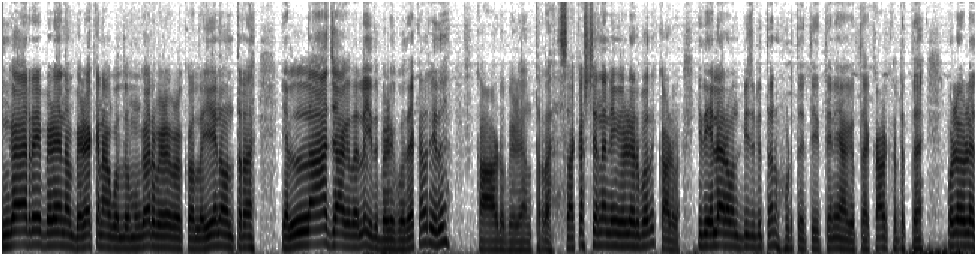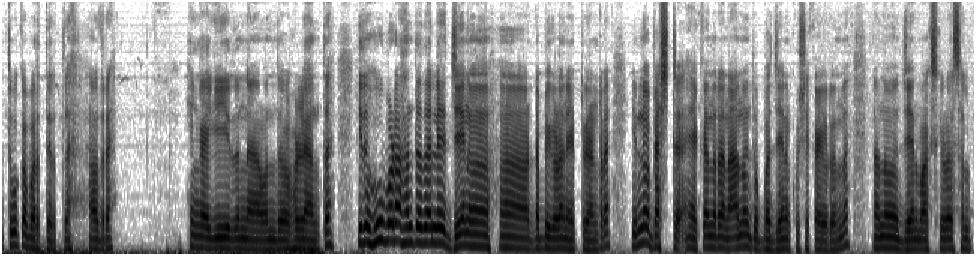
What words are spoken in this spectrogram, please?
ಹಿಂಗಾರಿ ಬೆಳೆ ನಾವು ಬೆಳೆಯೋಕ್ಕನಾಗೋಲ್ಲ ಮುಂಗಾರು ಬೆಳೆ ಬೆಳ್ಕೊಲ್ಲ, ಏನೋ ಒಂಥರ ಎಲ್ಲ ಜಾಗದಲ್ಲಿ ಇದು ಬೆಳಿಬೋದು. ಯಾಕಂದ್ರೆ ಇದು ಕಾಡು ಬೆಳೆ ಅಂತಾರೆ. ಸಾಕಷ್ಟು ಜನ ನೀವು ಹೇಳಿರ್ಬೋದು ಕಾಡು. ಇದು ಎಲ್ಲಾರ ಒಂದು ಬೀಜ ಬಿತ್ತಂದ್ರೆ ಹುಡ್ತೈತಿ, ತೆನೆ ಆಗುತ್ತೆ, ಕಾಳು ಕಟ್ಟುತ್ತೆ, ಒಳ್ಳೆ ಒಳ್ಳೆ ತೂಕ ಬರ್ತಿರುತ್ತೆ. ಹೌದ್ರೆ ಹೀಗಾಗಿ ಇದನ್ನು ಒಂದು ಒಳ್ಳೆ ಅಂತ ಇದು ಹೂ ಬಿಡೋ ಹಂತದಲ್ಲಿ ಜೇನು ಡಬ್ಬಿಗಳನ್ನು ಇಟ್ಕೊಂಡ್ರೆ ಇನ್ನೂ ಬೆಸ್ಟ್ ಯಾಕಂದ್ರೆ ನಾನು ಒಬ್ಬ ಜೇನು ಕೃಷಿಕ ಆಗಿರೋದ್ರಿಂದ ನಾನು ಜೇನು ಬಾಕ್ಸ್ಗಳು ಸ್ವಲ್ಪ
